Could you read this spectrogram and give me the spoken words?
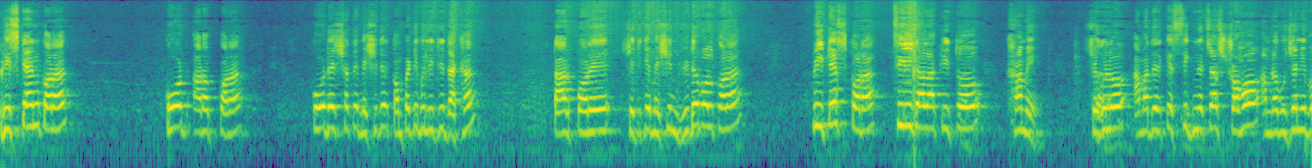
প্রিস্ক্যান করা কোড আরোপ করা কোডের সাথে মেশিনের কম্প্যাটিবিলিটি দেখা, তারপরে সেটিকে মেশিন রিডেবল করা প্রিটেস্ট করা সিলগালাকৃত খামে। সেগুলো আমাদেরকে সিগনেচার সহ আমরা বুঝে নিব।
